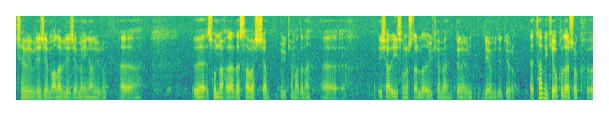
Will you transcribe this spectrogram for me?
çevirebileceğime, alabileceğime inanıyorum. E, ve sonuna kadar da savaşacağım ülkem adına. Ee, inşallah iyi sonuçlarla ülkeme dönerim diye ümit ediyorum. E, tabii ki o kadar çok e,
